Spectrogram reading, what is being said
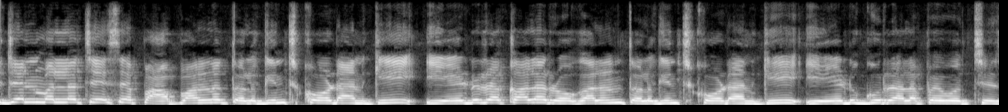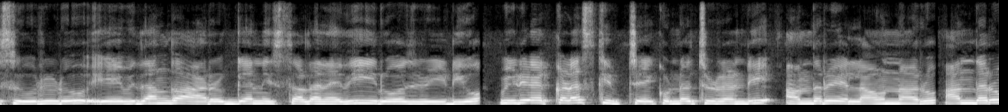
జన్మల్లో చేసే పాపాలను తొలగించుకోవడానికి ఏడు రకాల రోగాలను తొలగించుకోవడానికి ఏడు గుర్రాలపై వచ్చే సూర్యుడు ఏ విధంగా ఆరోగ్యాన్ని ఇస్తాడనేది ఈ రోజు వీడియో. వీడియో ఎక్కడ స్కిప్ చేయకుండా చూడండి. అందరూ ఎలా ఉన్నారు? అందరూ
